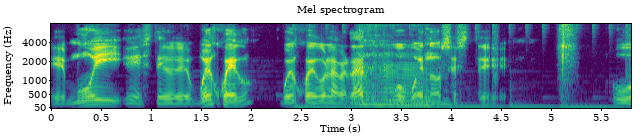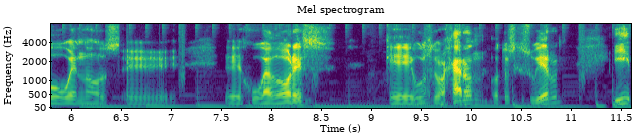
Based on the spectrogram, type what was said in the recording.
Eh, muy este, buen juego, buen juego, la verdad. Hubo buenos, este, hubo buenos eh, eh, jugadores que unos que bajaron, otros que subieron. Y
